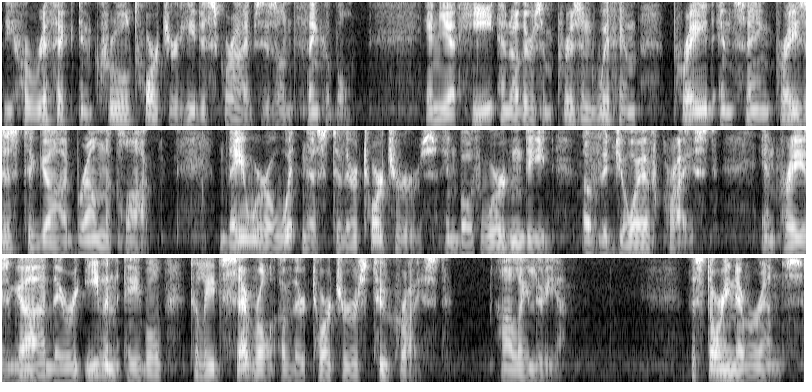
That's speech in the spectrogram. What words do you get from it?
The horrific and cruel torture he describes is unthinkable. And yet he and others imprisoned with him prayed and sang praises to God round the clock. They were a witness to their torturers, in both word and deed, of the joy of Christ and praise God, they were even able to lead several of their torturers to Christ. Hallelujah. The story never ends.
